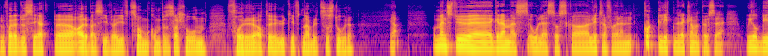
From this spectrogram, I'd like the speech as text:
får redusert uh, arbeidsgiveravgift som kompensasjon for at øh, utgiftene er blitt så store. Ja. Og mens du uh, gremmes, Ole, så skal lytterne få en kort, liten reklamepause. We'll be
